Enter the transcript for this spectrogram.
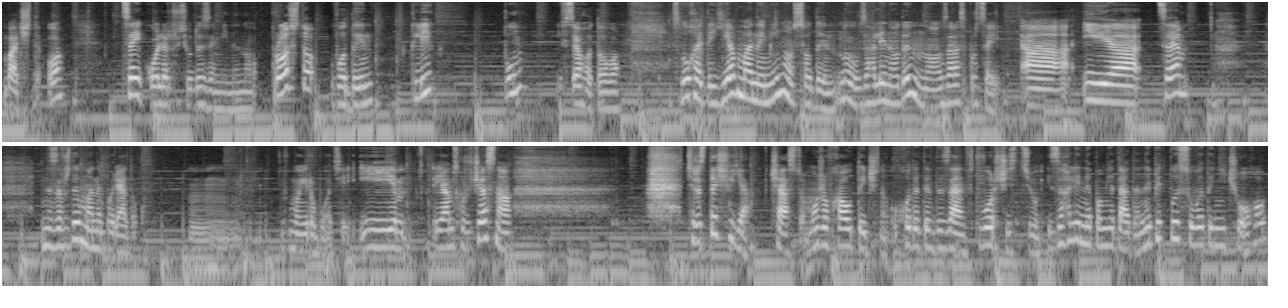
Бачите, о, цей колір всюди замінено. Просто в один клік, пум, і все готово. Слухайте, є в мене мінус один. Ну, взагалі не один, але зараз про цей. А, І це не завжди в мене порядок в моїй роботі. І я вам скажу чесно. Через те, що я часто можу хаотично уходити в дизайн, в творчість і взагалі не пам'ятати, не підписувати нічого.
